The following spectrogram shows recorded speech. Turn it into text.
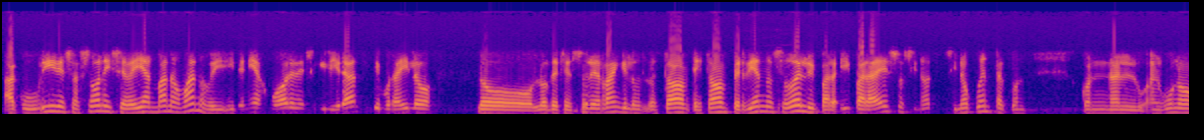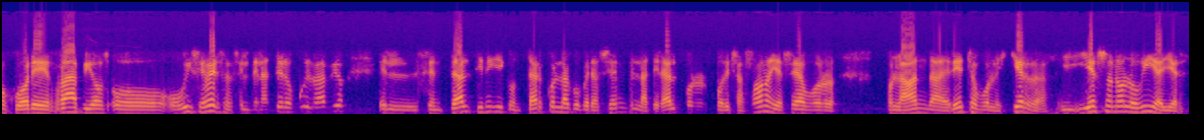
a cubrir esa zona y se veían mano a mano y, y tenía jugadores desequilibrantes que por ahí lo, los defensores de Rangel lo, estaban, estaban perdiendo ese duelo y para, y para eso, si no, si no cuenta con, con algunos jugadores rápidos o, viceversa, si el delantero es muy rápido, el central tiene que contar con la cooperación del lateral por, por esa zona, ya sea por, por la banda derecha o por la izquierda, y, eso no lo vi ayer.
